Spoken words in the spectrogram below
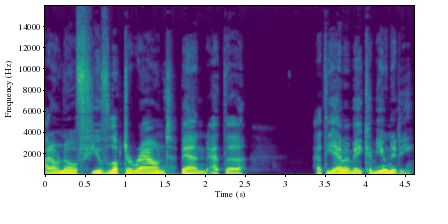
I don't know if you've looked around, Ben, at the at the MMA community,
